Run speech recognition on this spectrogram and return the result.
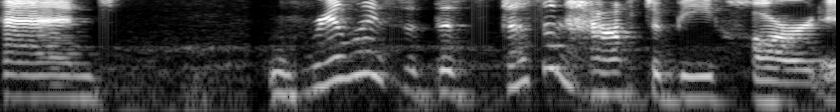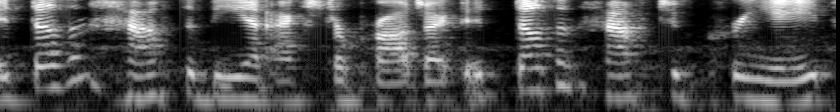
and realize that this doesn't have to be hard. It doesn't have to be an extra project. It doesn't have to create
